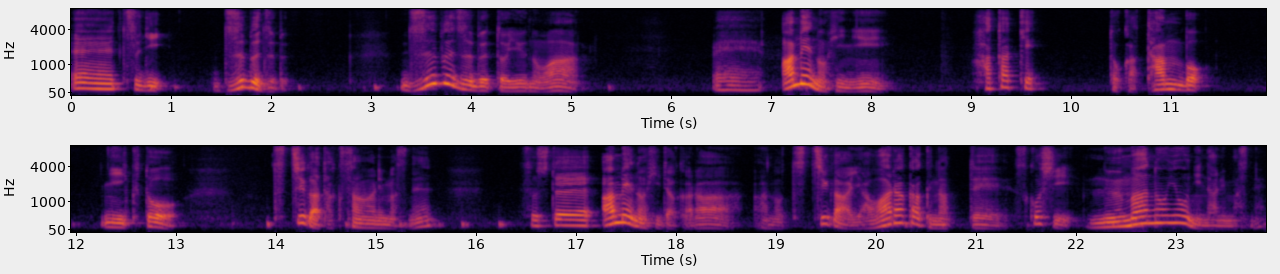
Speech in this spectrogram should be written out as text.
えー、次。ズブズブ。ズブズブというのは、えー雨の日に畑とか田んぼに行くと土がたくさんありますね。そして雨の日だからあの土が柔らかくなって少し沼のようになりますね。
